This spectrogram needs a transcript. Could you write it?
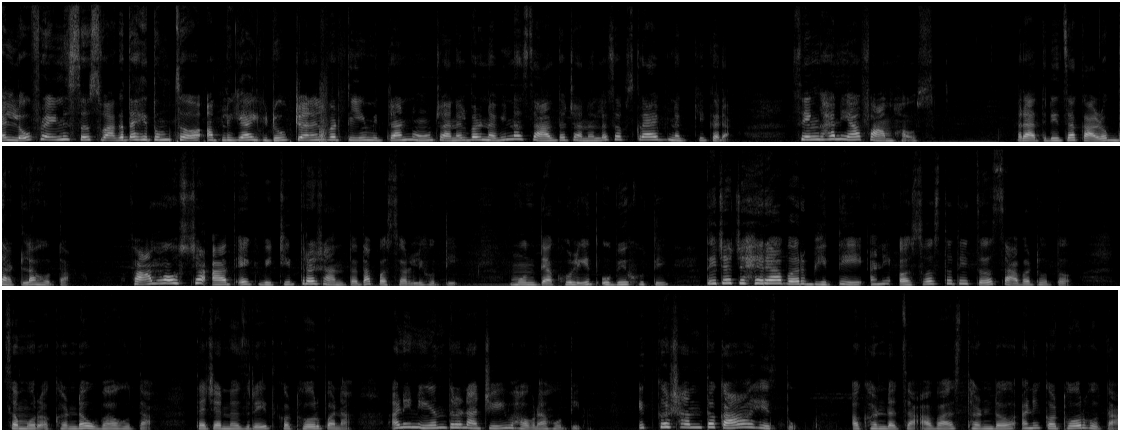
Hello friends स्वागत आहे तुमचं आपली या यूट्यूब चॅनलवरती. मित्रांनो चॅनलवर नवीन असाल तर चॅनलला सबस्क्राईब नक्की करा. Singhania farm house. रात्रीचा काळोख दाटला होता. फार्म हाऊसच्या आत एक विचित्र शांतता पसरली होती. मुंत्या खोलीत उभी होती. तिच्या चेहऱ्यावर भीती आणि अस्वस्थतेचं सावट होतं. समोर अखंड उभा होता. त्याच्या नजरेत कठोरपणा आणि नियंत्रणाची भावना होती. इतकं शांत का आहेस तू? अखंडचा आवाज थंड आणि कठोर होता.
